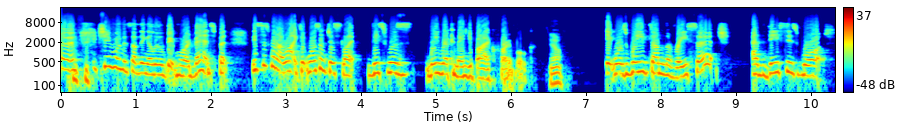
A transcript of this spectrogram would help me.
her, she wanted something a little bit more advanced. But this is what I liked. It wasn't just like this was we recommend you buy a Chromebook. Yeah. It was we've done the research, and this is what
